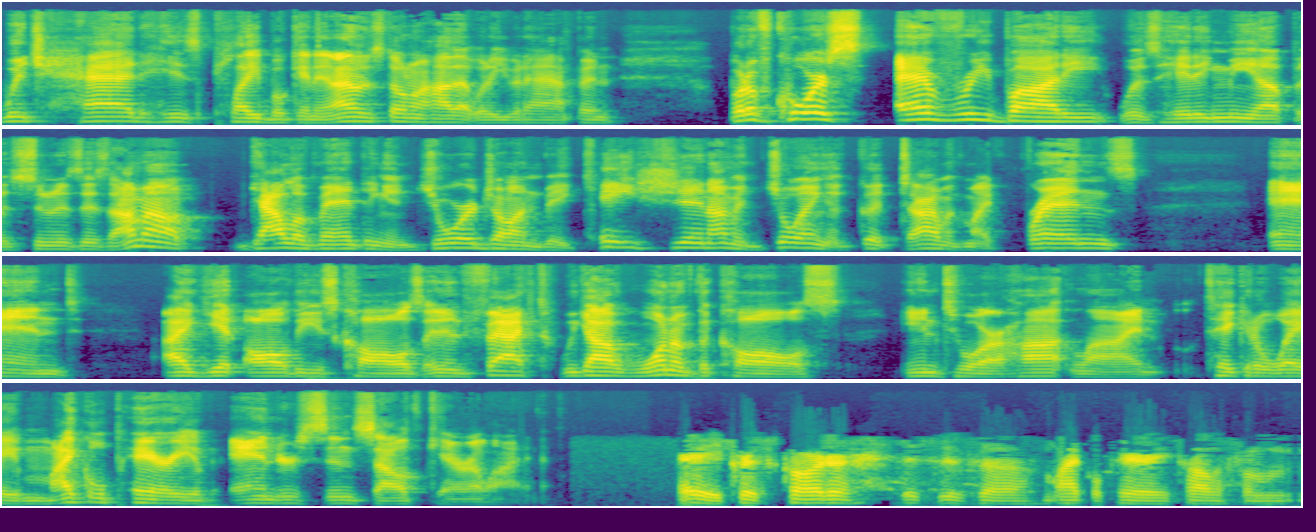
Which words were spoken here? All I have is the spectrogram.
which had his playbook in it. I just don't know how that would even happen. But of course, everybody was hitting me up as soon as this. I'm out gallivanting in Georgia on vacation. I'm enjoying a good time with my friends. And I get all these calls. And in fact, we got one of the calls into our hotline. Take it away, Michael Perry of Anderson, South Carolina. Hey, Chris Carter. This is uh, Michael Perry calling from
